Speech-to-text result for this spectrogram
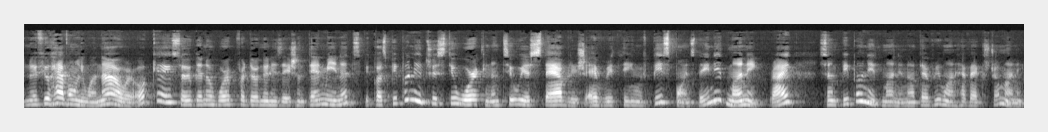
You know, if you have only one hour, okay, so you're gonna work for the organization 10 minutes because people need to still working until we establish everything with peace points. They need money, right? Some people need money, not everyone have extra money.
